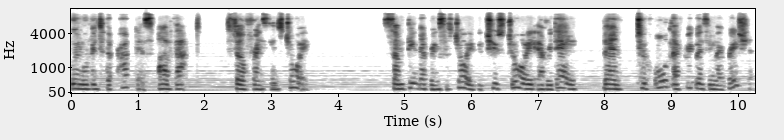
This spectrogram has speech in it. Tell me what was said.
we move into the practice of that. So, for instance, joy, something that brings us joy. If we choose joy every day, then to hold that frequency vibration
